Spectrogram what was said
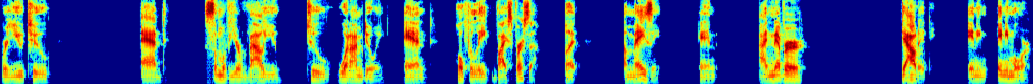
for you to add some of your value to what I'm doing, and hopefully vice versa but amazing. And I never doubted any anymore.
